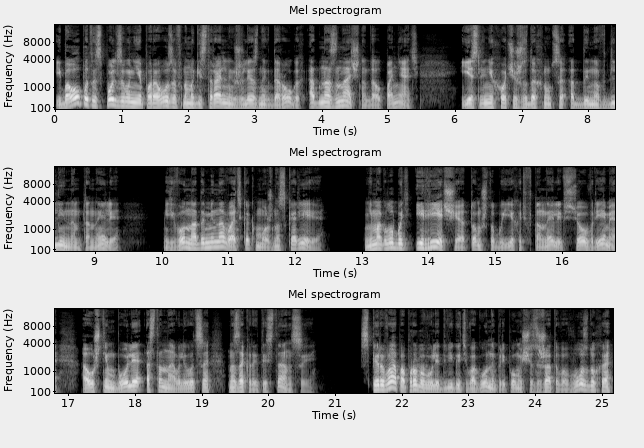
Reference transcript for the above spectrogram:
ибо опыт использования паровозов на магистральных железных дорогах однозначно дал понять, если не хочешь задохнуться от дыма в длинном тоннеле, его надо миновать как можно скорее. Не могло быть и речи о том, чтобы ехать в тоннеле все время, а уж тем более останавливаться на закрытой станции. Сперва попробовали двигать вагоны при помощи сжатого воздуха,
